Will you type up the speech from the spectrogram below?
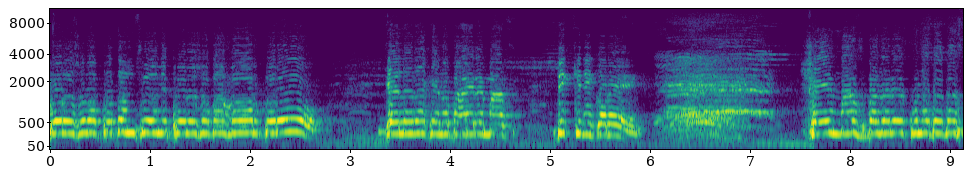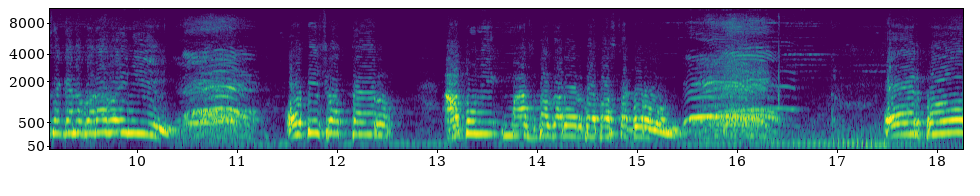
পৌরসভা, প্রথম শ্রেণি পৌরসভা হওয়ার পরও জেলেরা কেন বাইরে মাছ বিক্রি করে? সেই মাছ বাজারের কোনো ব্যবস্থা কেন করা হয়নি? অতি সত্তর আধুনিক মাছ বাজারের ব্যবস্থা করুন। এরপর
